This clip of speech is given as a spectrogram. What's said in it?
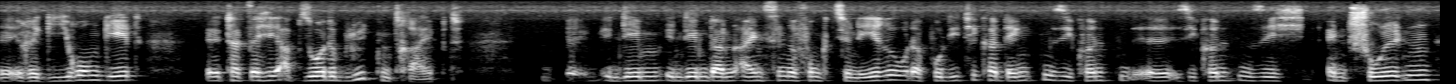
Regierung geht, äh, tatsächlich absurde Blüten treibt. Äh, indem, indem dann einzelne Funktionäre oder Politiker denken, sie könnten, äh, sie könnten sich entschulden,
